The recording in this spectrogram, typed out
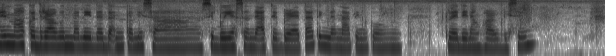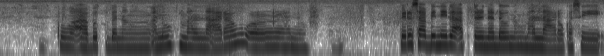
Ayun mga ka-dragon, bali dadaan kami sa sibuyas ni Ate Greta. Tingnan natin kung pwede ng harvesting. Kung aabot ba ng ano, mahal na araw or ano. Pero sabi nila after na daw ng mahal na araw kasi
